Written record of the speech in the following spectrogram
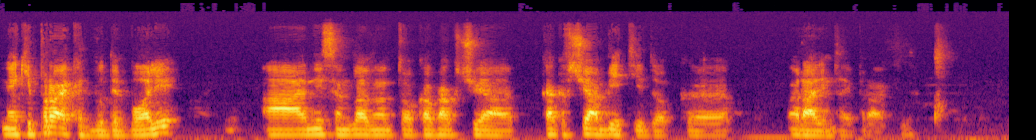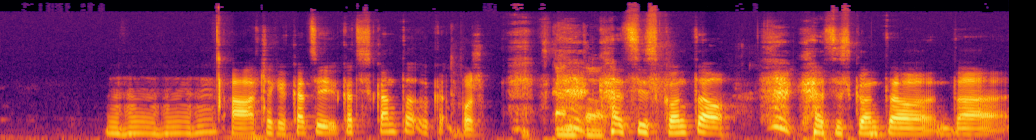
neki projekat bude bolji, a nisam gledao na to kao kako ću ja, kakav ću ja biti dok uh, radim taj projekat. Uh -huh. A čekaj, kad si, kad si skantao, ka, bože, skantao. kad si skontao, kad si skontao da,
